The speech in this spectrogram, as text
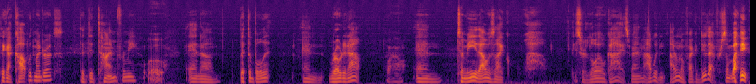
They got caught with my drugs. That did time for me Whoa! and um, bit the bullet and wrote it out. Wow. And to me, that was like, wow, these are loyal guys, man. I wouldn't, I don't know if I could do that for somebody.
